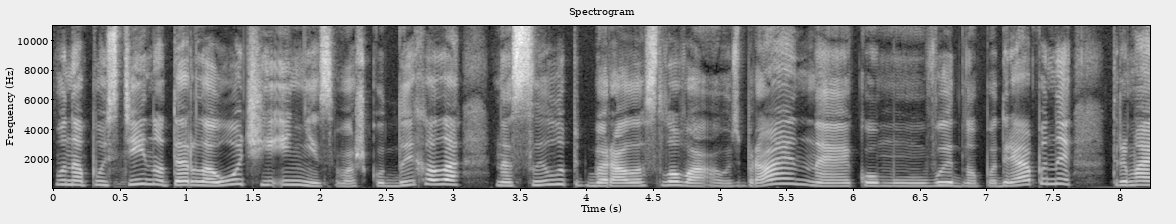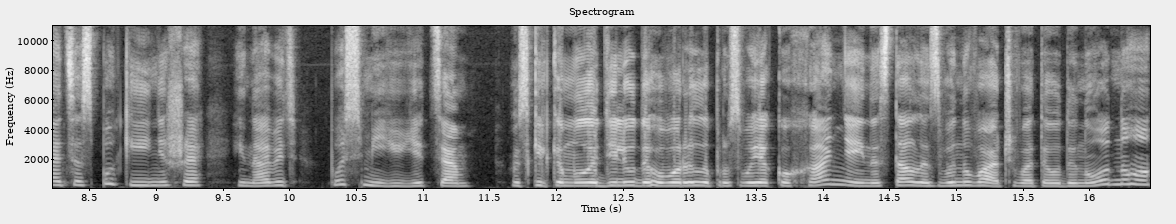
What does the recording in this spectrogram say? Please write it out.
Вона постійно терла очі і ніс, важко дихала, на силу підбирала слова. А ось Брайан, на якому видно подряпини, тримається спокійніше і навіть посміюється. Оскільки молоді люди говорили про своє кохання і не стали звинувачувати один одного,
